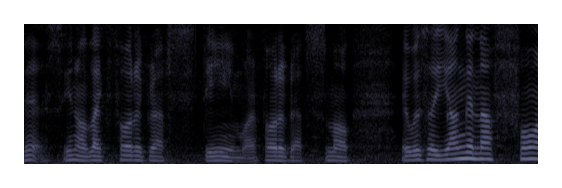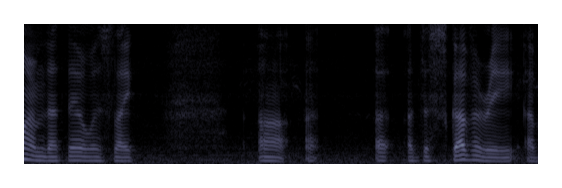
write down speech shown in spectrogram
this you know like photograph steam or photograph smoke it was a young enough form that there was like uh, a, a, a discovery of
